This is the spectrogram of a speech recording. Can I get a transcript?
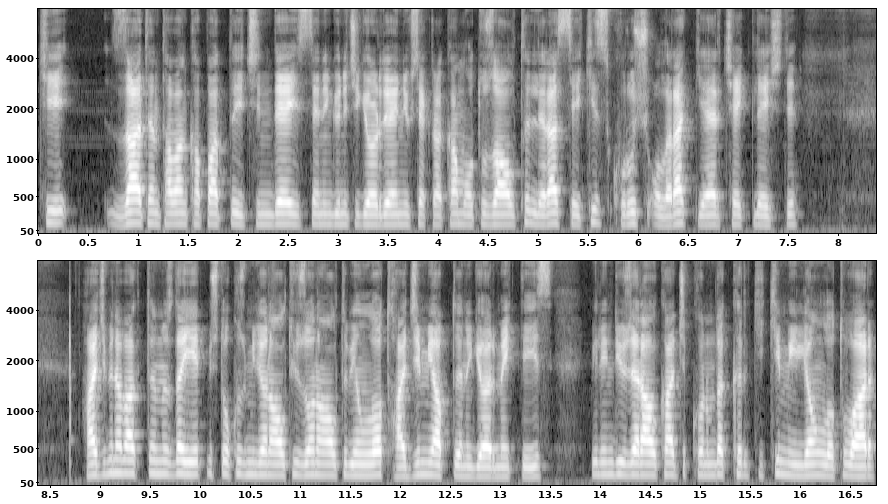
ki zaten tavan kapattığı için de hissenin gün içi gördüğü en yüksek rakam 36 lira 8 kuruş olarak gerçekleşti. Hacmine baktığımızda 79 milyon 616 bin lot hacim yaptığını görmekteyiz. Bilindiği üzere halka açık konumda 42 milyon lotu var.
